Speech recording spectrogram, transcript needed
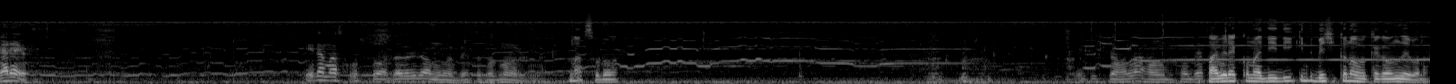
গারে এটা মাছ কষ্ট আদা করে দাম লাগবে এত সদ মনে করি না। না ছোট না। ফাইভের এক কোনায় দিয়ে দিই কিন্তু বেশিক্ষণ অপেক্ষা করানো যাবে না।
